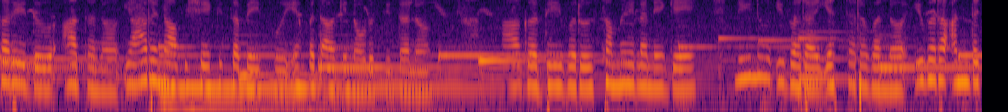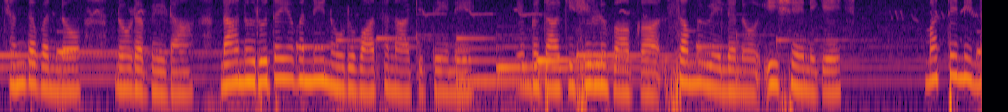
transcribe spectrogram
ಕರೆದು ಆತನು ಯಾರನ್ನು ಅಭಿಷೇಕಿಸಬೇಕು ಎಂಬುದಾಗಿ ನೋಡುತ್ತಿದ್ದನು. ಆಗ ದೇವರು ಸಮ್ಮೇಳನೆಗೆ ನೀನು ಇವರ ಎತ್ತರವನ್ನು, ಇವರ ಅಂದ ಚಂದವನ್ನು ನೋಡಬೇಡ. ನಾನು ಹೃದಯವನ್ನೇ ನೋಡುವಾತನಾಗಿದ್ದೇನೆ ಎಂಬುದಾಗಿ ಹೇಳುವಾಗ ಸಮವೇಲನು ಈಶೇನಿಗೆ ಮತ್ತೆ ನಿನ್ನ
